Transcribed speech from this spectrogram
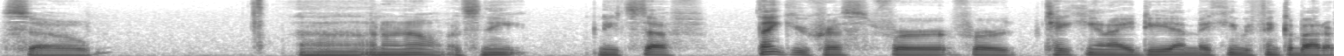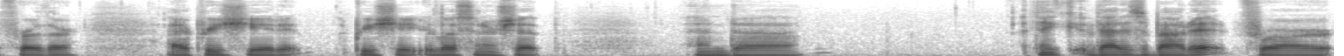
So uh, I don't know. It's neat, neat stuff. Thank you, Chris, for for taking an idea and making me think about it further. I appreciate it. Appreciate your listenership, and uh, I think that is about it for our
